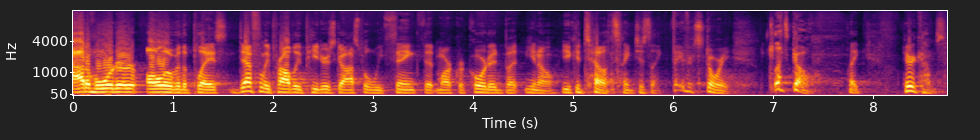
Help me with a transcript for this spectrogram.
out of order, all over the place. Definitely, probably Peter's gospel. We think that Mark recorded, but you know, you could tell it's like just like favorite story. Let's go. Like here it comes.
